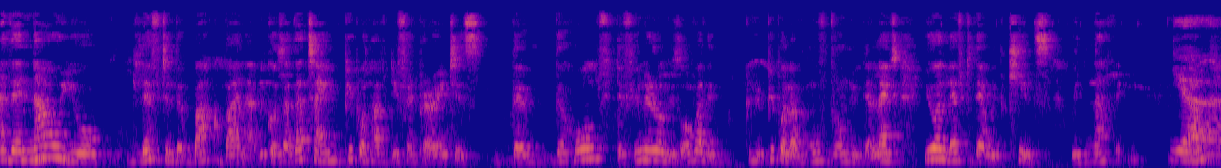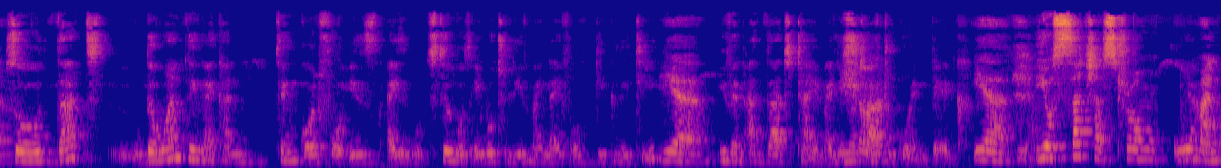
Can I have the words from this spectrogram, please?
and then now you're left in the back burner because at that time people have different priorities the the whole the funeral is over the people have moved on with their lives you're left there with kids with nothing Yeah. so that the one thing i can thank god for is i still was able to live my life of dignity Yeah. even at that time i did not have to go and beg Yeah. Yeah. You're such a strong woman.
